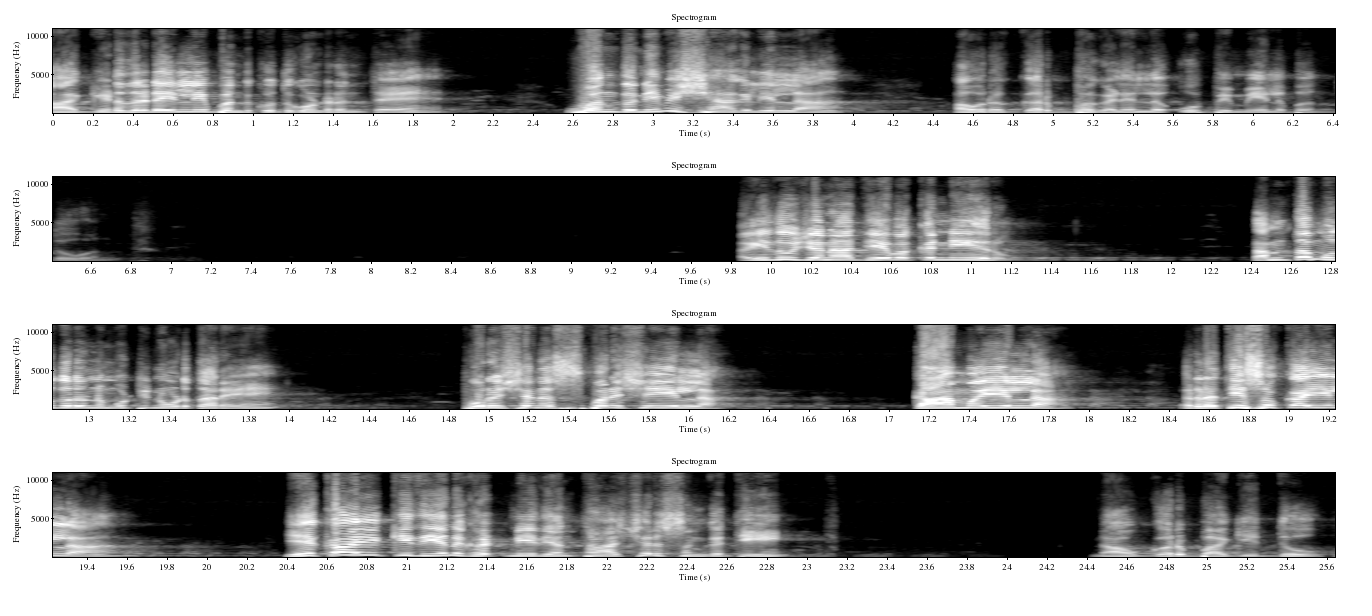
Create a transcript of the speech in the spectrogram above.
ಆ ಗಿಡದಡೆಯಲ್ಲಿ ಬಂದು ಕೂತ್ಕೊಂಡ್ರಂತೆ, ಒಂದು ನಿಮಿಷ ಆಗಲಿಲ್ಲ, ಅವರ ಗರ್ಭಗಳೆಲ್ಲ ಉಬ್ಬಿ ಮೇಲೆ ಬಂದು ಅಂತ. ಐದು ಜನ ದೇವಕನ್ಯರು ತಮ್ಮ ತಮ್ಮ ಉದರನ್ನು ಮುಟ್ಟಿ ನೋಡ್ತಾರೆ. ಪುರುಷನ ಸ್ಪರ್ಶ ಇಲ್ಲ. ಕಾಮ ಇಲ್ಲ. ರತಿ ಸುಖ ಇಲ್ಲ. ಏಕಾಏಕಿ ಇದೇನು ಘಟನೆ ಇದೆ ಅಂತ ಆಶ್ಚರ್ಯ ಸಂಗತಿ. ನಾವು ಗರ್ಭಾಗಿದ್ದು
